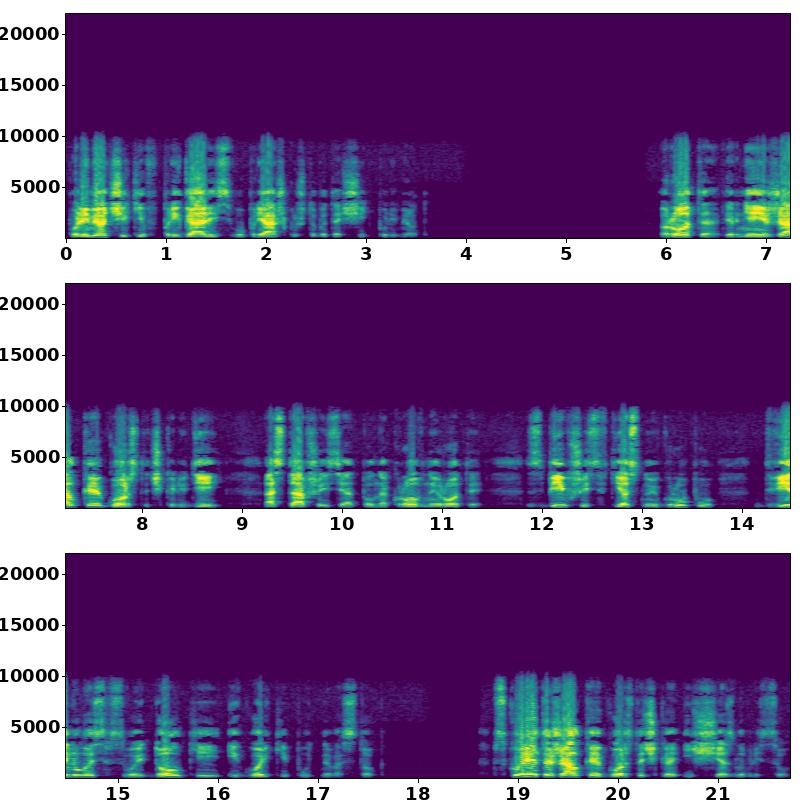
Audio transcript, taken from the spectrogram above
Пулеметчики впрягались в упряжку, чтобы тащить пулемет. Рота, вернее, жалкая горсточка людей, оставшаяся от полнокровной роты, сбившись в тесную группу, двинулась в свой долгий и горький путь на восток. Вскоре эта жалкая горсточка исчезла в лесу.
